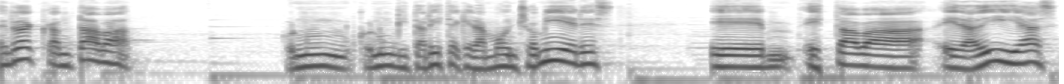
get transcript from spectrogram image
En realidad cantaba con un, con un guitarrista que era Moncho Mieres. Eh, estaba Eda Díaz,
